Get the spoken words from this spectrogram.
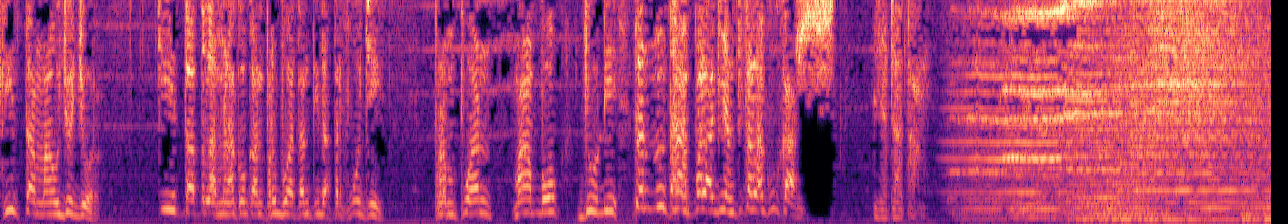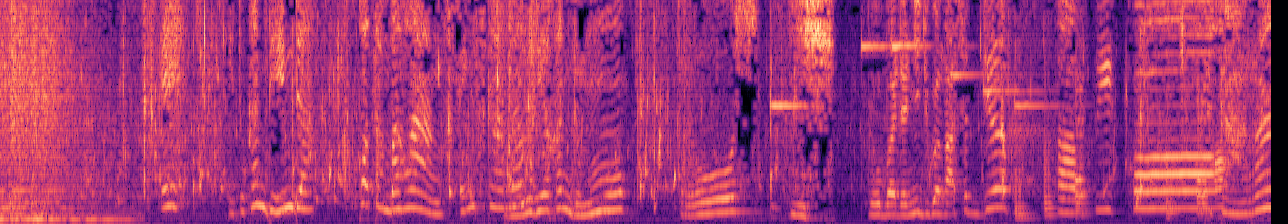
kita mau jujur, kita telah melakukan perbuatan tidak terpuji. Perempuan, mabuk, judi, dan entah apa lagi yang kita lakukan. Shh, ia datang. Eh, itu kan Dinda. Kok tambah langsing sekarang? Dulu dia kan gemuk. Terus, ih, bau badannya juga nggak sedap. Tapi kok... Sekarang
